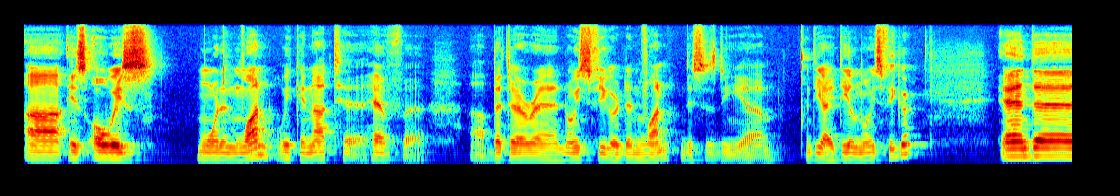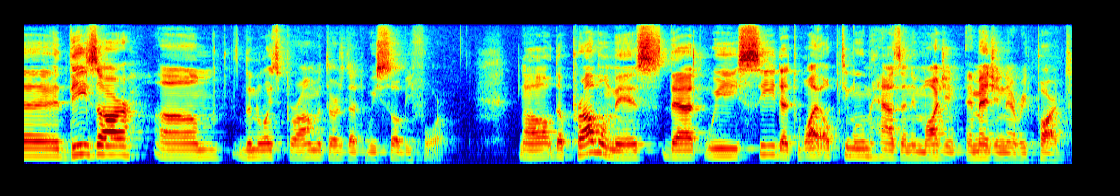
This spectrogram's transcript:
uh, is always more than 1. We cannot have uh, better noise figure than one. This is the, um, the ideal noise figure. And uh, these are um, the noise parameters that we saw before. Now the problem is that we see that Y optimum has an imagine, imaginary part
